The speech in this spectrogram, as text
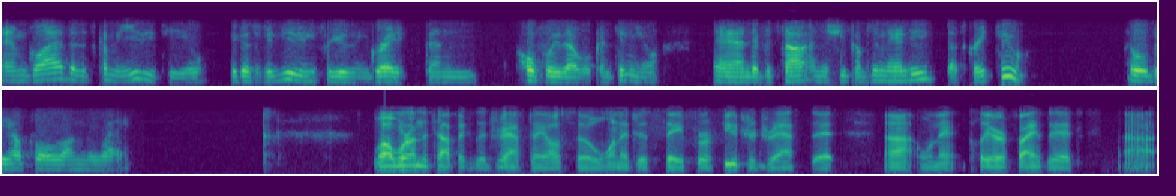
am glad that it's coming easy to you because if it's easy for you, then great. Then hopefully that will continue. And if it's not, and the sheet comes in handy, that's great too. It will be helpful along the way. While we're on the topic of the draft, I also want to just say for a future draft that I want to clarify that uh,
